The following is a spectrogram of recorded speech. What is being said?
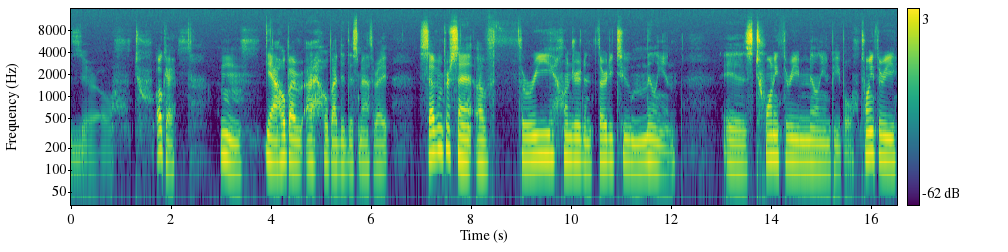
0. Two. Okay. Hmm. Yeah, I hope I I hope I did this math right. 7% of 332 million is 23 million people. 23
